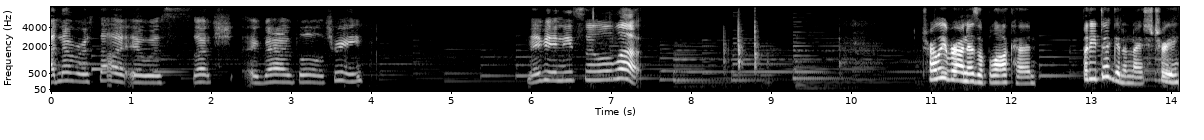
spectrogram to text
I never thought it was such a bad little tree. Maybe it needs a little love. Charlie Brown is a blockhead, but he did get a nice tree.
